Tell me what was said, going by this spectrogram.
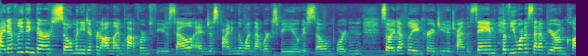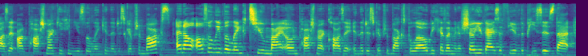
I definitely think there are so many different online platforms for you to sell and just finding the one that works for you is so important. So I definitely encourage you to try the same. So if you wanna set up your own closet on Poshmark, you can use the link in the description box. And I'll also leave the link to my own Poshmark closet in the description box below because I'm gonna show you guys a few of the pieces that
